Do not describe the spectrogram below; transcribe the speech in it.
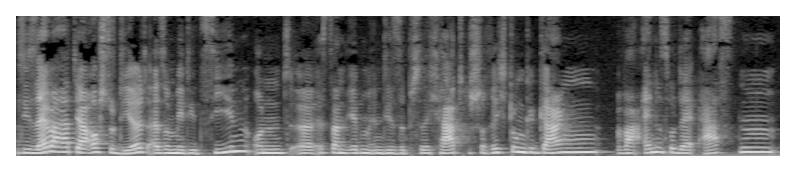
Sie selber hat ja auch studiert, also Medizin und äh, ist dann eben in diese psychiatrische Richtung gegangen, war eine so der ersten,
